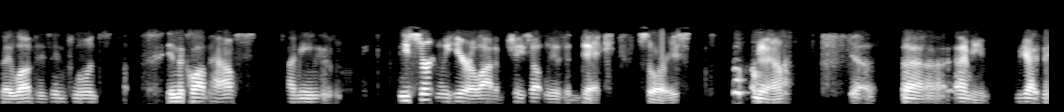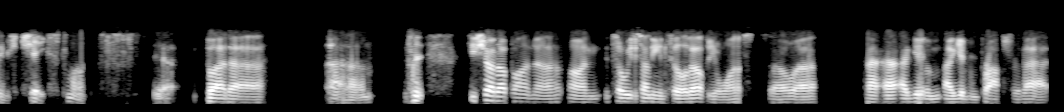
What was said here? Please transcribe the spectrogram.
they loved his influence in the clubhouse. I mean, you certainly hear a lot of Chase Utley as a dick stories. You know, yes. uh, I mean the guy's name is Chase. Come on. Yeah. but uh um he showed up on uh on It's Always Sunny in Philadelphia once, so uh I, I- give him I give him props for that.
